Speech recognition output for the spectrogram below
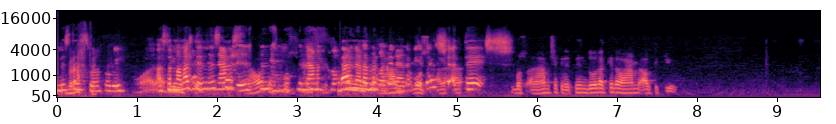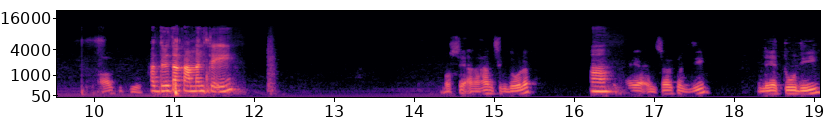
instance ولا. copy؟ أصل ما عملت. نعمل instance. ممكن نعمل بص copy بعد ما أنا قتاش بص أنا همسك الاثنين دول كده وهعمل alt Q alt Q حضرتك عملت إيه؟ بصي أنا همسك دولت آه. هي ال circles دي اللي هي 2D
